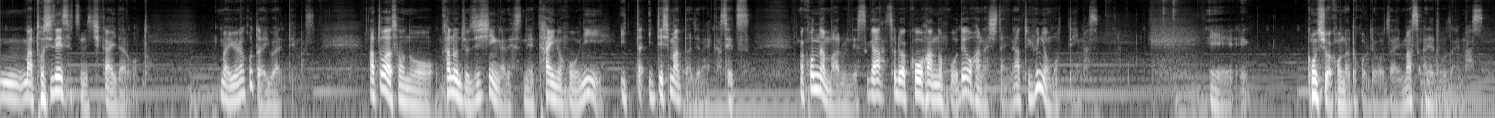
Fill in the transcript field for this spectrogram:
まあ、都市伝説に近いだろうと、まあ、いうようなことは言われています。あとはその彼女自身がですねタイの方に行った行ってしまったんじゃないか説、まあ、こんなんもあるんですがそれは後半の方でお話したいなというふうに思っています。えー、今週はこんなところでございます。ありがとうございます。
